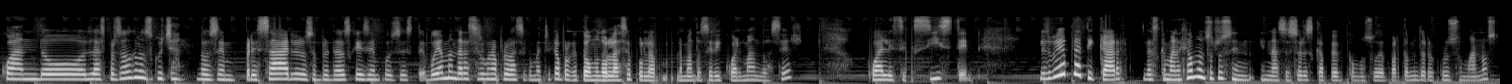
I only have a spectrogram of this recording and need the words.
Cuando las personas que nos escuchan, los empresarios, los emprendedores que dicen, pues este, voy a mandar a hacer una prueba psicométrica porque todo el mundo la hace, pues la, mando a hacer y cuál mando a hacer, cuáles existen. Les voy a platicar las que manejamos nosotros en, Asesores CAPEP como su Departamento de Recursos Humanos,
